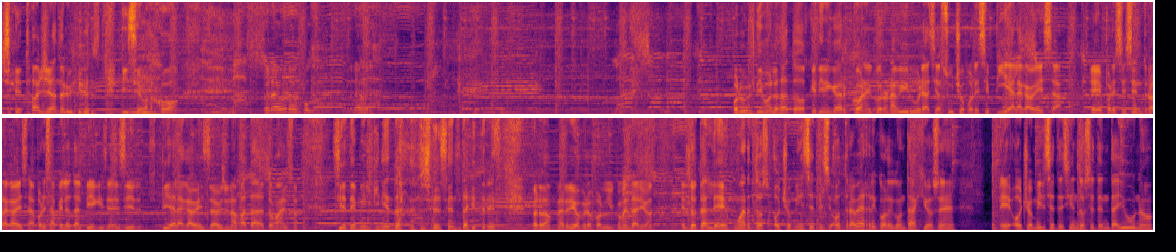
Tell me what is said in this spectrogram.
Se estaba llegando el virus y se bajó. Ahora, ahora un poco. Ahora, ahora. Por último, los datos que tienen que ver con el coronavirus. Gracias, Sucho, por ese pie a la cabeza. Eh, por ese centro a la cabeza. Por esa pelota al pie, quise decir. Pie a la cabeza, es una patada, toma eso. 7.563. Perdón, me río, pero por el comentario. El total de muertos, 8.700. Otra vez récord de contagios, ¿eh? Eh, 8.771.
